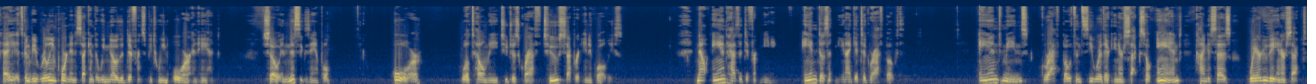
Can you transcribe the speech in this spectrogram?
Okay, it's going to be really important in a second that we know the difference between OR and AND. So in this example, OR will tell me to just graph two separate inequalities. Now AND has a different meaning. AND doesn't mean I get to graph both. AND means graph both and see where they intersect. So AND kind of says, where do they intersect?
